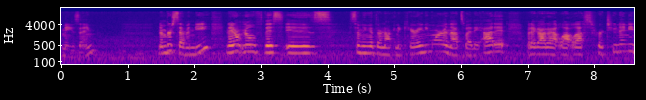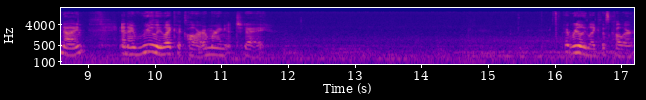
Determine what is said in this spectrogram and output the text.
Amazing number 70. And I don't know if this is something that they're not going to carry anymore and that's why they had it, but I got it at Lot Less for $2.99 and I really like the color. I'm wearing it today. I really like this color.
